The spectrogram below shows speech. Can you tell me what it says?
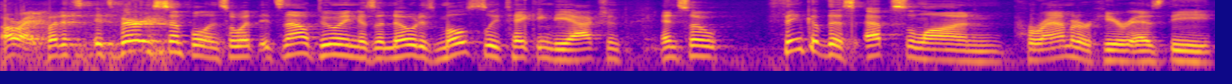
all right, but it's, it's very simple. And so what it's now doing is a node is mostly taking the action. And so think of this epsilon parameter here as the,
